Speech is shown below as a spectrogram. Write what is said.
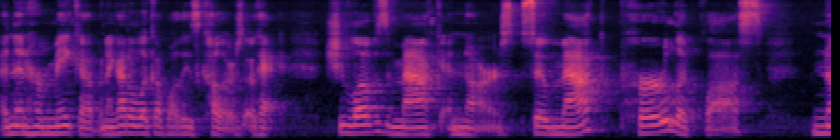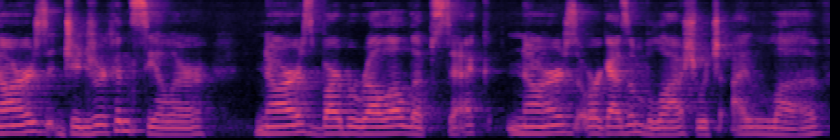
And then her makeup, and I got to look up all these colors. Okay, she loves MAC and NARS. So MAC Per lip gloss NARS Ginger Concealer, NARS Barbarella Lipstick, NARS Orgasm Blush, which I love,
